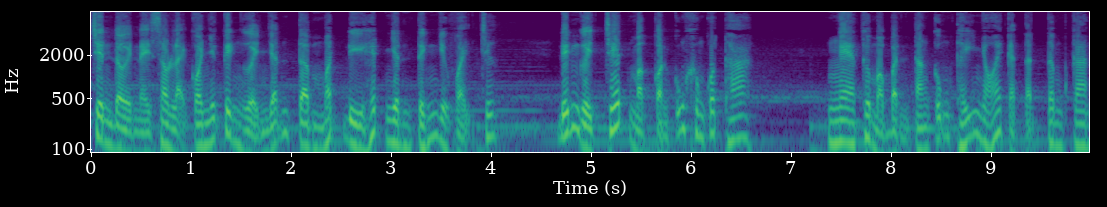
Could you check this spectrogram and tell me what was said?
Trên đời này sao lại có những cái người nhẫn tâm mất đi hết nhân tính như vậy chứ? Đến người chết mà còn cũng không có tha. Nghe thôi mà bẩn tăng cũng thấy nhói cả tận tâm can.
